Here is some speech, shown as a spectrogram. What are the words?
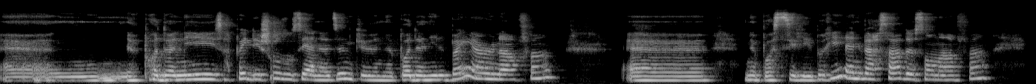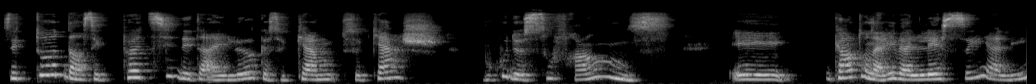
ne pas donner, ça peut être des choses aussi anodines que ne pas donner le bain à un enfant, euh, ne pas célébrer l'anniversaire de son enfant. C'est tout dans ces petits détails-là que se, cache beaucoup de souffrance. Et quand on arrive à laisser aller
